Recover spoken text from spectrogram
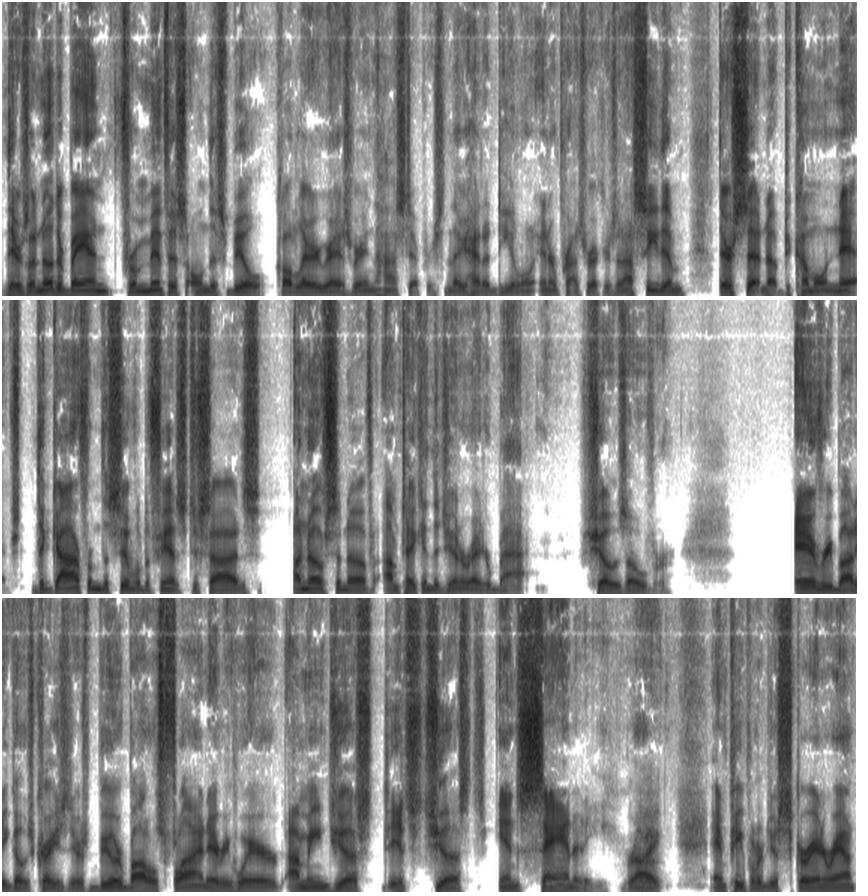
there's another band from Memphis on this bill called Larry Raspberry and the Highsteppers, and they had a deal on Enterprise Records. And I see them, they're setting up to come on next. The guy from the civil defense decides enough's enough. I'm taking the generator back. Show's over. everybody goes crazy. There's beer bottles flying everywhere. I mean, just, it's just insanity, right? And people are just scurrying around.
